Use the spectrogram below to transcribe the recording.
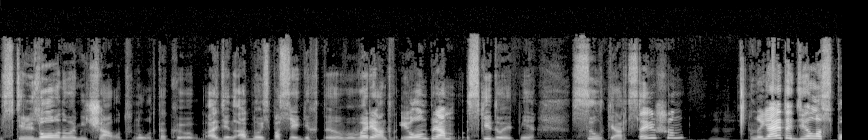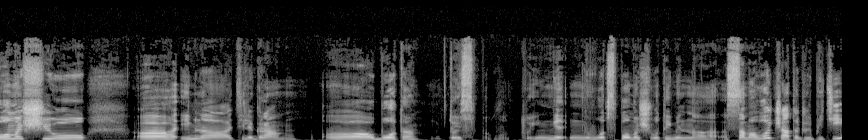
стилизованного меча, вот, ну вот как э, один, одно из последних э, вариантов. И он прям скидывает мне ссылки ArtStation, но я это делала с помощью э, именно Telegram э, бота, то есть вот, не- вот с помощью вот именно самого чата GPT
